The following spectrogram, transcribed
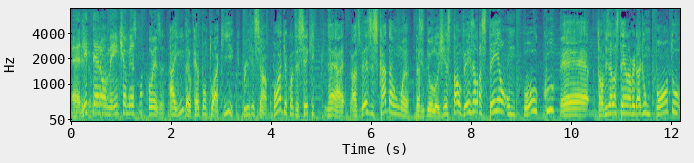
É literalmente a mesma coisa. Ainda eu quero pontuar aqui, porque assim, ó, pode acontecer que, né, às vezes, cada uma das ideologias, talvez elas tenham um pouco, é, talvez elas tenham, na verdade, um ponto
